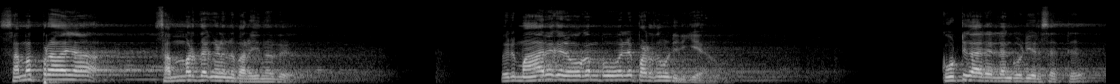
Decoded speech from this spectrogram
സമപ്രായ സമ്മർദ്ദങ്ങൾ എന്ന് പറയുന്നത് ഒരു മാരക രോഗം പോലെ പടർന്നുകൊണ്ടിരിക്കുകയാണ്. കൂട്ടുകാരെല്ലാം കൂടി ഒരു സെറ്റ്.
